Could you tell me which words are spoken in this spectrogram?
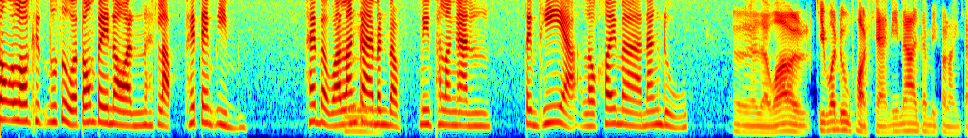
ต้องเรารู้สึกว่าต้องไปนอนหลับให้เต็มอิ่ม ให้แบบว่าร่างกายเออมันแบบมีพลังงานเต็มที่อะ เราค่อยมานั่งดู เออ แต่ว่าคิดว่าดูพอดแคสต์นี่น่าจะมีกำลังใจ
